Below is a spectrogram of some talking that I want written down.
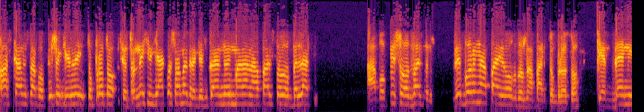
Πας κάθεσαι από πίσω και λέει το πρώτο, και τον έχει 200 μέτρα και του κάνει νόημα να πάρει τον πελάτη. Από πίσω ο δεύτερο. Δεν μπορεί να πάει ο 8 να πάρει τον πρώτο και μπαίνει,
